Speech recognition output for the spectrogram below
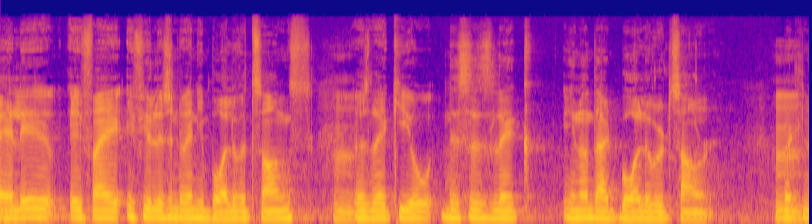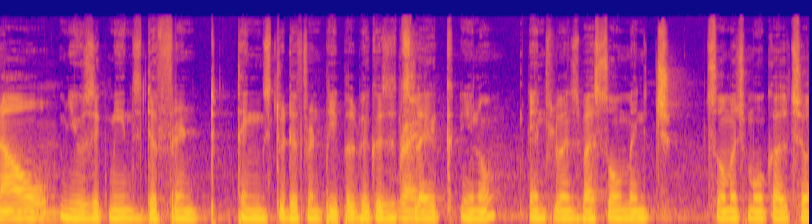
pehle if i if you listen to any bollywood songs it was like yo this is like you know that bollywood sound. But now music means different things to different people because it's Right. like you know influenced by so much so much more culture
